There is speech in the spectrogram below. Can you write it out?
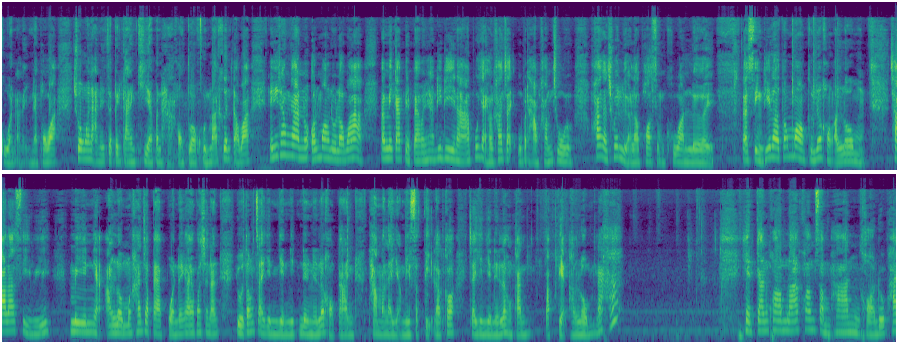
ควรอะไรอย่างเงี้ยเพราะว่าช่วงเวลานี้จะเป็นการเคลียร์ปัญหาของตัวคุณมากขึ้น แต่ว่าในที่ทำงานอ้นมองดูแล้วว่า มันมีการเปลี่ยนแปลงไปในทางที่ดีนะ ผู้ใหญ่ค่อนข้างจะอุปถัมภ์ค้ำชูค่อนข้างจะช่วยเหลือเราพอสมควรเลย แต่สิ่งที่เราต้องมองคือเรื่องของอารมณ์ ชาวราศีวิมีนเนี่ยอารมณ์มันค่อนข้างจะแปรปรวนได้ง่ายเพราะฉะนั้นอยู่ต้องใจเย็นๆนิดนึงในเรื่องของการทำอะไรอย่างมีสติ แล้วก็ใจเย็นๆในเรื่องของการปรับเปลี่ยนอารมณ์นะคะเหตุการณ์ความรักความสัมพันธ์ ขอดูไพ่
